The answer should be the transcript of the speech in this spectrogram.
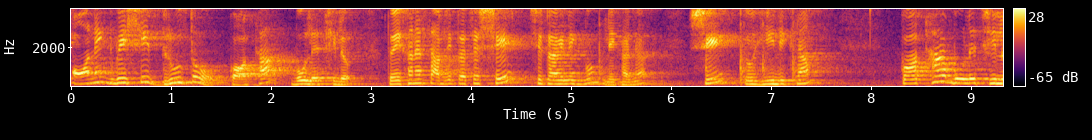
অনেক বেশি দ্রুত কথা বলেছিল। তো এখানে সাবজেক্ট আছে সে, সেটা আগে লিখব, লেখা যাক। সে, তো হি লিখলাম। কথা বলেছিল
